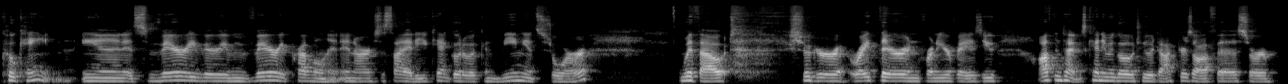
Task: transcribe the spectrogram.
cocaine. And it's very, very, very prevalent in our society. You can't go to a convenience store without sugar right there in front of your face. You oftentimes can't even go to a doctor's office or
